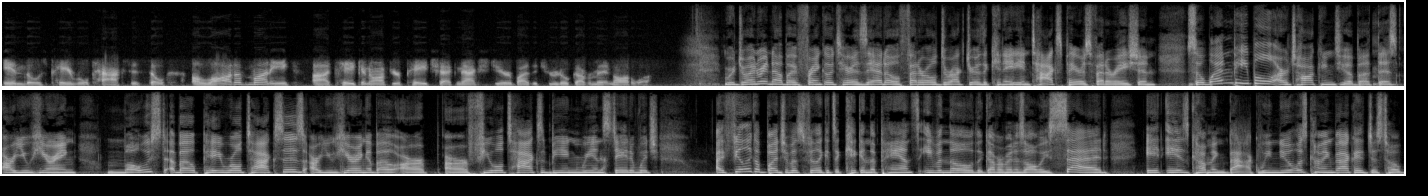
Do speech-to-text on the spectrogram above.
in those payroll taxes. So a lot of money uh, taken off your paycheck next year by the Trudeau government in Ottawa. We're joined right now by Franco Terrazzano, Federal Director of the Canadian Taxpayers Federation. So, when people are talking to you about this, are you hearing most about payroll taxes? Are you hearing about our, our fuel tax being reinstated, which I feel like a bunch of us feel like it's a kick in the pants, even though the government has always said it is coming back. We knew it was coming back. I just hope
